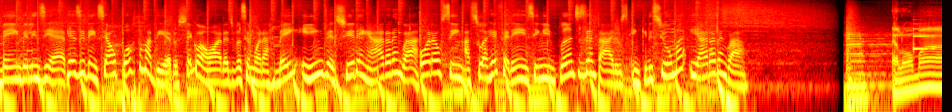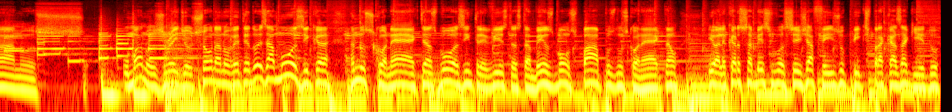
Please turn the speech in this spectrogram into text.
Bem Belenzier. Residencial Porto Madeiro. Chegou a hora de você morar bem e investir em Araranguá. Oral Sim, a sua referência em implantes dentários em Criciúma e Araranguá. Hello, manos. Humanos Radio Show na 92, a música nos conecta, as boas entrevistas também, os bons papos nos conectam. E olha, eu quero saber se você já fez o Pix para Casa Guido,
